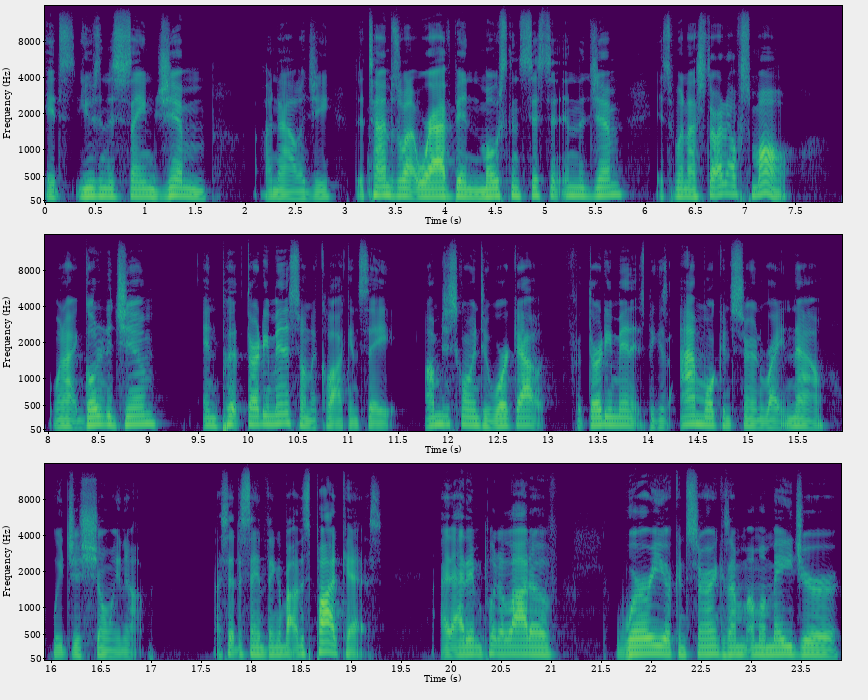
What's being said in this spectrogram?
It's using the same gym analogy. The times where I've been most consistent in the gym, it's when I start off small. When I go to the gym and put 30 minutes on the clock and say, I'm just going to work out for 30 minutes because I'm more concerned right now with just showing up. I said the same thing about this podcast. I, I didn't put a lot of worry or concern because I'm I'm a major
